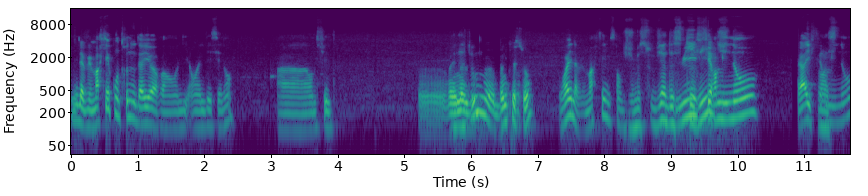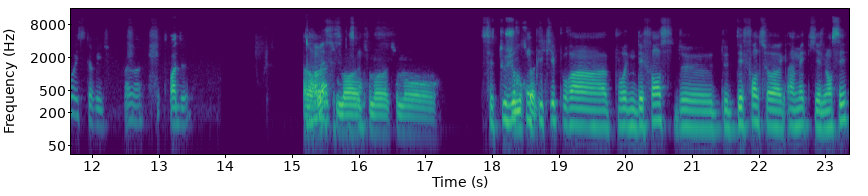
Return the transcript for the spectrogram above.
Il avait marqué contre nous d'ailleurs en, en, LDC, non? À Anfield. Euh, bonne question. Ouais, il avait marqué, il me semble. Je me souviens de Lui, Firmino. Ah, il Firmino et Sturridge. Ouais, ouais. 3-2. Alors là, tu c'est toujours compliqué pour, un, pour une défense de, de, défendre sur un mec qui est lancé.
